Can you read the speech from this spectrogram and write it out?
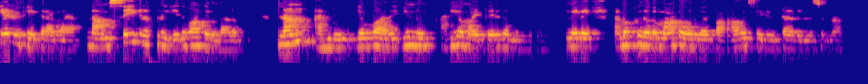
கேள்வி கேட்கிறாங்க. நாம் செய்கிறது எதுவாக இருந்தாலும் நம் அன்பு எவ்வாறு இன்னும் அதிகமாய் பெருக முடியும்? உண்மையிலே நமக்கு விரோதமாக ஒருவர் பாவம் செய்து விட்டார்கள் என்று சொன்னார்.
